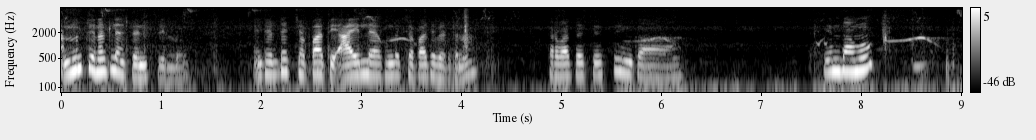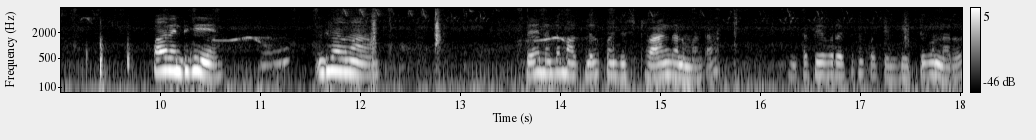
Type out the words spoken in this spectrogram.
అన్నం తినట్లేదు ఫ్రెండ్స్ వీళ్ళు. ఏంటంటే చపాతి ఆయిల్ లేకుండా చపాతి పెడుతున్నా తర్వాత వచ్చేసి ఇంకా ఏం దాము పదం ఇంటికి ఇంటికి పదమా ఏంటంటే మా పిల్లలు కొంచెం స్ట్రాంగ్ అనమాట ఎంత ఫీవర్ వచ్చినా కొంచెం గట్టిగా ఉన్నారు.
